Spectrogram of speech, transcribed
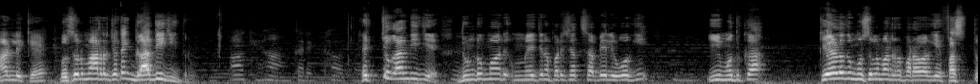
ಮಾಡಲಿಕ್ಕೆ ಮುಸಲ್ಮಾನರ ಜೊತೆ ಗಾಂಧೀಜಿ ಇದ್ರು. ಹೆಚ್ಚು ಗಾಂಧೀಜಿ. ದುಂಡು ಮೇಜಿನ ಪರಿಷತ್ ಸಭೆಯಲ್ಲಿ ಹೋಗಿ ಈ ಮುದುಕ ಕೇಳೋದು ಮುಸಲ್ಮಾನರ ಪರವಾಗಿ ಫಸ್ಟ್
